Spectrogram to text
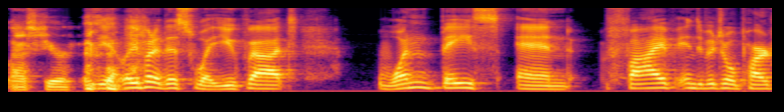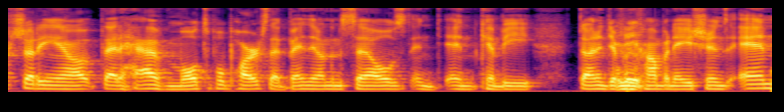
last year. yeah, let me put it this way: you've got one base and five individual parts jutting out that have multiple parts that bend in on themselves and, and can be done in different it combinations and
